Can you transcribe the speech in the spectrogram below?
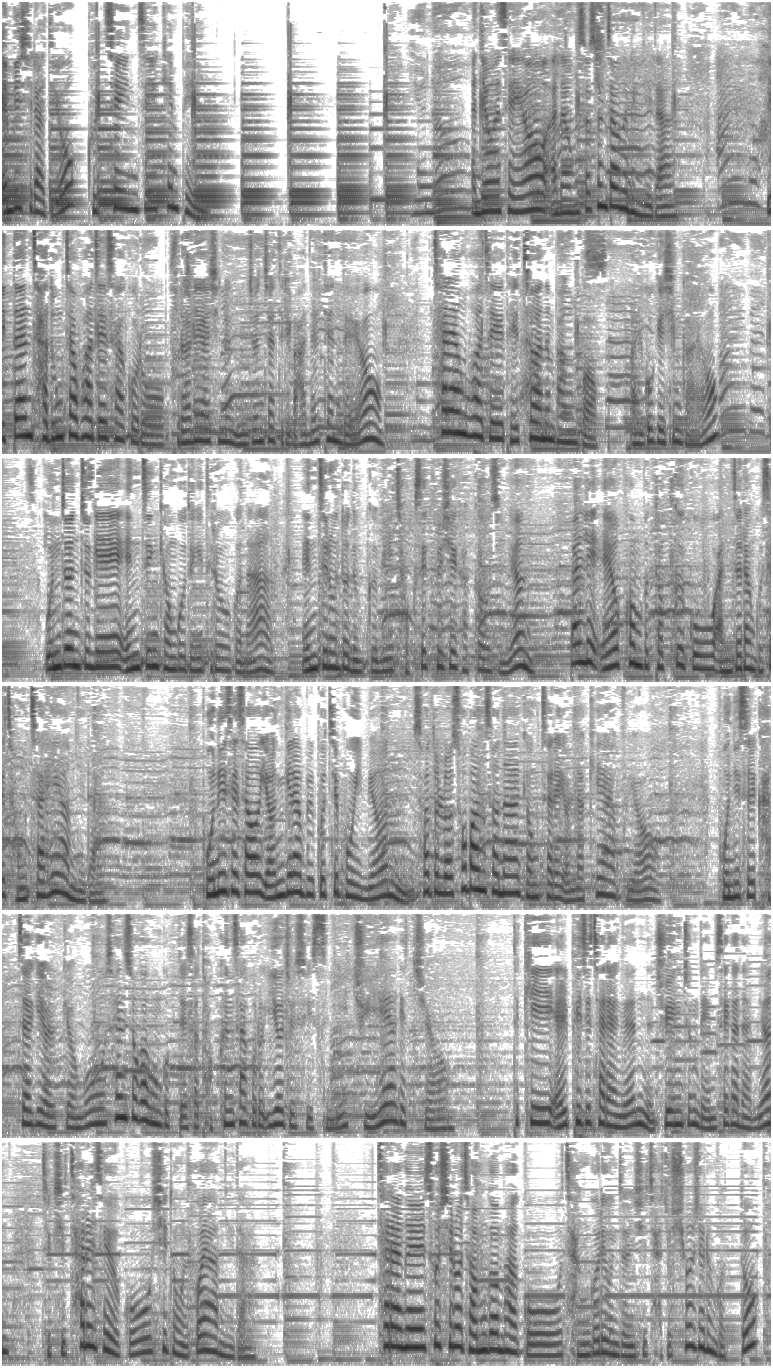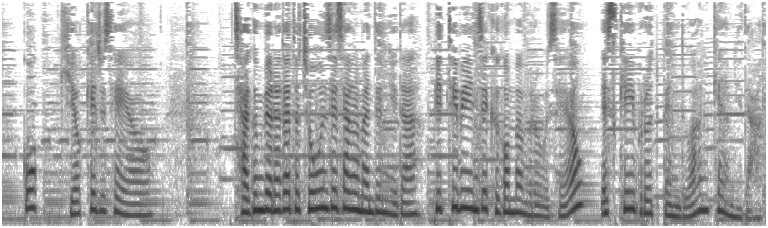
MBC 라디오 Good Change 캠페인 안녕하세요. 아나운서 손정은입니다. 일단 자동차 화재 사고로 불안해하시는 운전자들이 많을 텐데요. 차량 화재에 대처하는 방법 알고 계신가요? 운전 중에 엔진 경고등이 들어오거나 엔진 온도 눈금이 적색 표시에 가까워지면 빨리 에어컨부터 끄고 안전한 곳에 정차해야 합니다. 보닛에서 연기나 불꽃이 보이면 서둘러 소방서나 경찰에 연락해야 하고요. 보닛을 갑자기 열 경우 산소가 공급돼서 더 큰 사고로 이어질 수 있으니 주의해야겠죠. 특히 LPG 차량은 주행 중 냄새가 나면 즉시 차를 세우고 시동을 꺼야 합니다. 차량을 수시로 점검하고 장거리 운전 시 자주 쉬어주는 것도 꼭 기억해 주세요. 작은 변화가 더 좋은 세상을 만듭니다. BTV인지 그것만 물어보세요. SK 브로드밴드와 함께합니다.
